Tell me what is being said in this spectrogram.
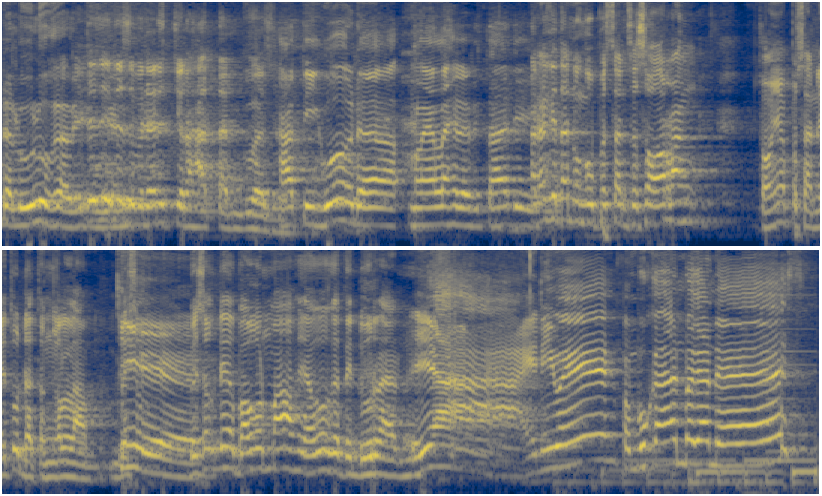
udah luluh kali. itu, itu sebenarnya curhatan gue sih. Hati gue udah meleleh dari tadi. Karena kita nunggu pesan seseorang, soalnya pesan itu udah tenggelam. Besok, Iya. besok dia bangun maaf ya aku ketiduran. Iya, anyway, pembukaan Bagandes.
